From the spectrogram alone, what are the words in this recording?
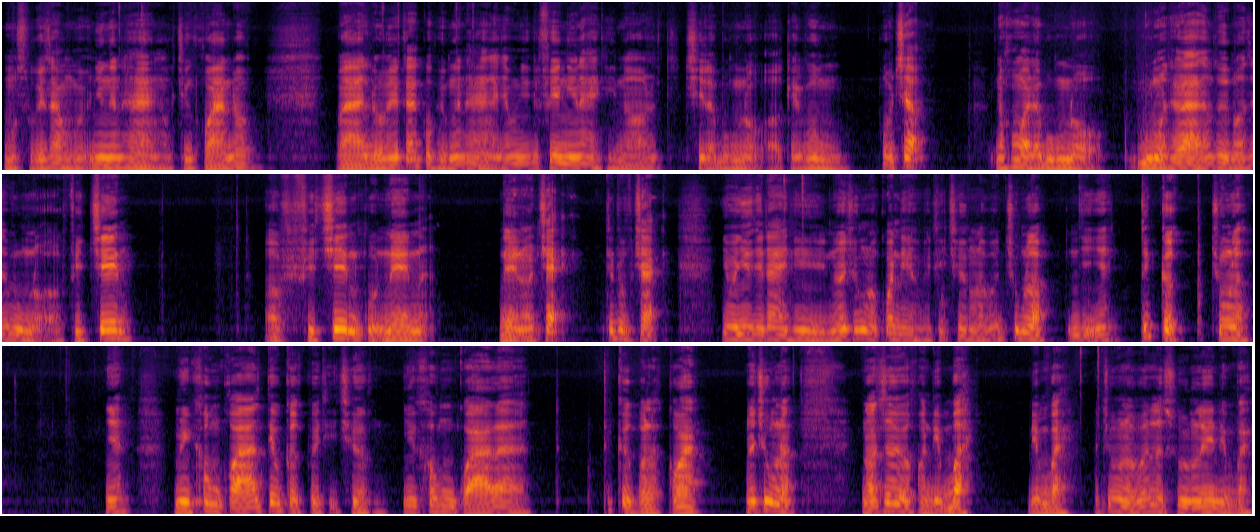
một số cái dòng như ngân hàng hoặc chứng khoán thôi. Và đối với các cổ phiếu ngân hàng ở trong những cái phiên như này thì nó chỉ là bùng nổ ở cái vùng hỗ trợ. Nó không phải là bùng nổ. Bùng nổ theo đà thông thường nó sẽ bùng nổ ở phía trên, ở phía trên của nền để nó chạy, tiếp tục chạy. Nhưng mà như thế này thì nói chung là quan điểm về thị trường là vẫn trung lập, anh chị nhé, tích cực trung lập nhé. Mình không quá tiêu cực về thị trường, nhưng không quá là tích cực và lạc quan. Nói chung là nó rơi vào khoảng điểm 7 điểm 7 nói chung là vẫn là xu hướng lên điểm 7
